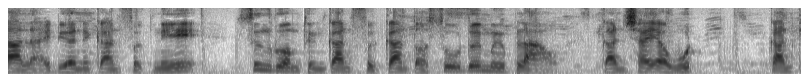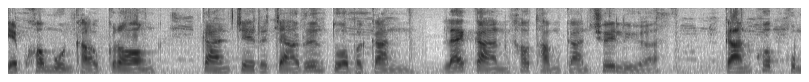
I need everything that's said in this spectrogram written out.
ลาหลายเดือนในการฝึกนี้ ซึ่งรวมถึงการฝึกการต่อสู้ด้วยมือเปล่า การใช้อาวุธ การเก็บข้อมูลข่าวกรอง การเจรจาเรื่องตัวประกัน และการเข้าทำการช่วยเหลือ การควบคุม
